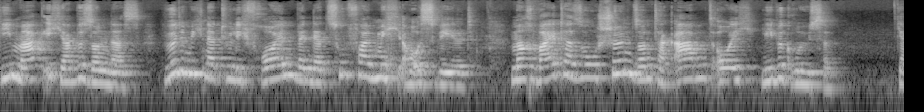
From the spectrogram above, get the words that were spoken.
Die mag ich ja besonders. Würde mich natürlich freuen, wenn der Zufall mich auswählt. Mach weiter so. Schönen Sonntagabend euch. Liebe Grüße. Ja,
